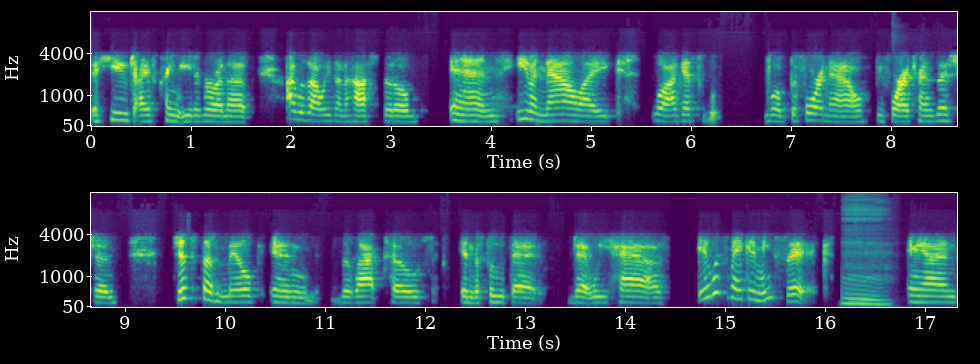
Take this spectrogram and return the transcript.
a huge ice cream eater growing up. I was always in the hospital. And even now, like, well, I guess, well, before now, before I transitioned, just the milk and the lactose in the food that that we have it was making me sick mm. and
